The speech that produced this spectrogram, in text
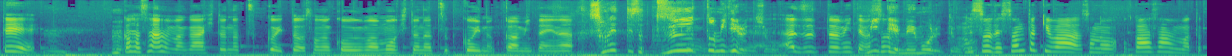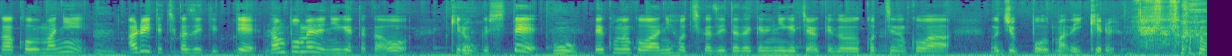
てうん。お母さん馬が人懐っこいとその子馬も人懐っこいのかみたいな。それってさずーっと見てるんでしょ？あずっと見てます。見てメモるってこと？そそうです。その時はそのお母さん馬とか子馬にうん。歩いて近づいていってうん。何歩目で逃げたかを記録して、でこの子は2歩近づいただけで逃げちゃうけどこっちの子は10歩まで行ける。み たいなのを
